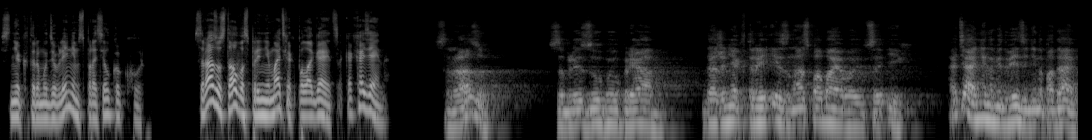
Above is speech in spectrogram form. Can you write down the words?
С некоторым удивлением спросил Кокхур. Сразу стал воспринимать, как полагается, как хозяина. Сразу? Саблезубы упрямы. Даже некоторые из нас побаиваются их. Хотя они на медведя не нападают,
